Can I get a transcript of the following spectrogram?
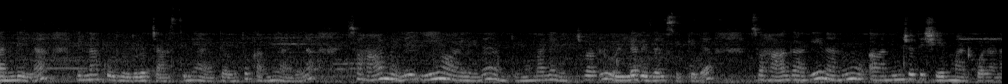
ಬಂದಿಲ್ಲ. ಇನ್ನೂ ಕೂದಲು ಉದುರೋ ಜಾಸ್ತಿನೇ ಆಯಿತು ಹೊರತು ಕಮ್ಮಿ ಆಗಿಲ್ಲ. ಸೊ ಆಮೇಲೆ ಈ ಆಯಿಲಿಂದ ನಾನು ತುಂಬಾ ನಿಜವಾಗ್ಲೂ ಒಳ್ಳೆ ರಿಸಲ್ಟ್ ಸಿಕ್ಕಿದೆ. ಸೊ ಹಾಗಾಗಿ ನಾನು ನಿಮ್ಮ ಜೊತೆ ಶೇರ್ ಮಾಡ್ಕೊಳ್ಳೋಣ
